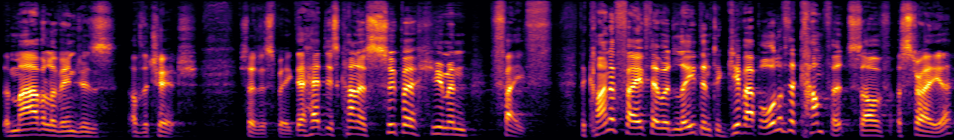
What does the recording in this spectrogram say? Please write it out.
the Marvel Avengers of the church, so to speak. They had this kind of superhuman faith, the kind of faith that would lead them to give up all of the comforts of Australia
